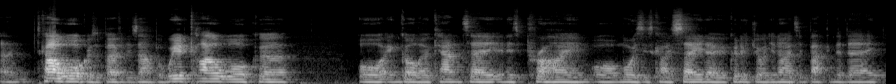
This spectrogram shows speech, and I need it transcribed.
And Kyle Walker is a perfect example. We had Kyle Walker or N'Golo Kante in his prime, or Moises Caicedo, who could have joined United back in the day.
